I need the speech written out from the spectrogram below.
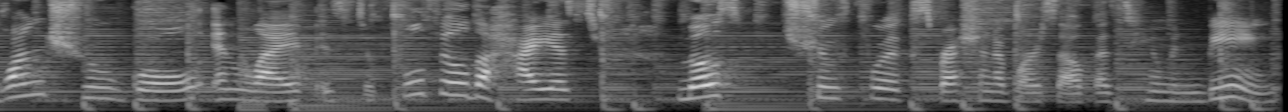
one true goal in life is to fulfill the highest, most truthful expression of ourselves as human beings.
